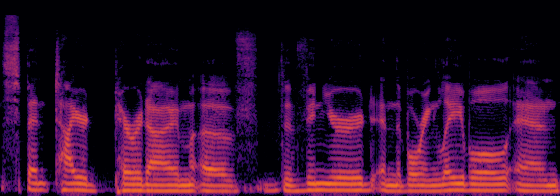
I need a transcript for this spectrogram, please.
spent, tired paradigm of the vineyard and the boring label and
